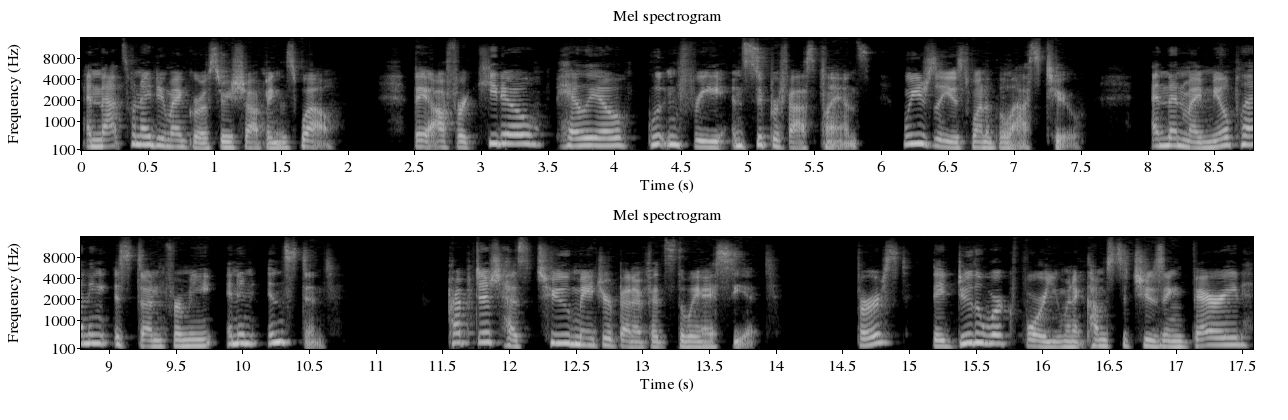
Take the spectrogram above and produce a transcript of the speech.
and that's when I do my grocery shopping as well. They offer keto, paleo, gluten free, and super fast plans. We usually use one of the last two. And then my meal planning is done for me in an instant. Prep Dish has two major benefits the way I see it. First, they do the work for you when it comes to choosing varied,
